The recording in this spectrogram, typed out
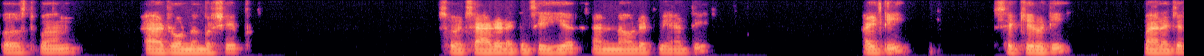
First one, add role membership. So it's added. I can see here. And now let me add the IT security manager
